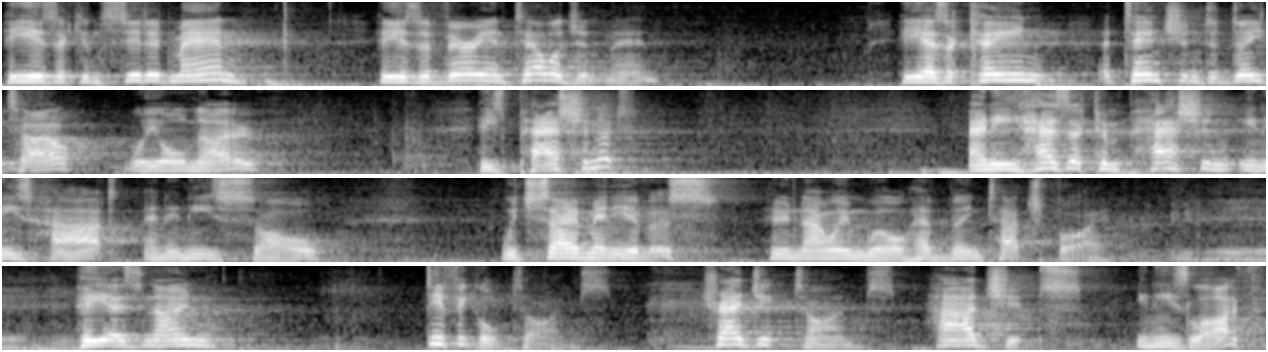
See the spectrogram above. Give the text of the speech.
he is a considered man, he is a very intelligent man, he has a keen attention to detail, we all know, he's passionate, and he has a compassion in his heart and in his soul, which so many of us who know him well have been touched by. He has known difficult times, tragic times, hardships in his life.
